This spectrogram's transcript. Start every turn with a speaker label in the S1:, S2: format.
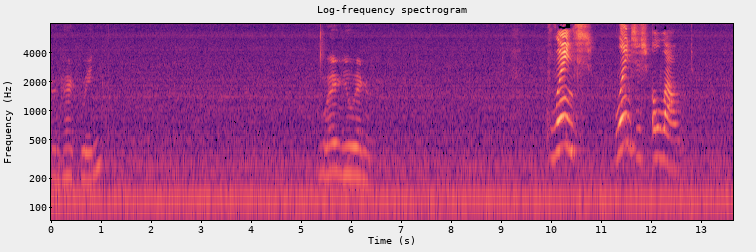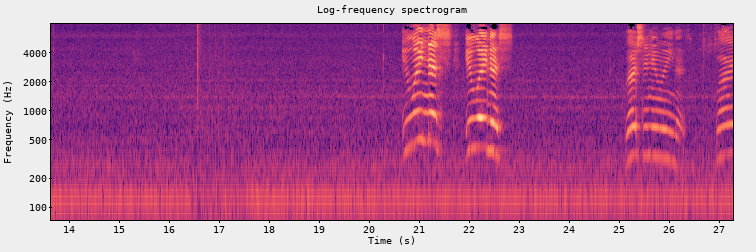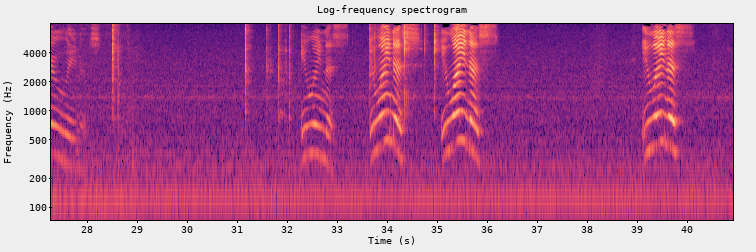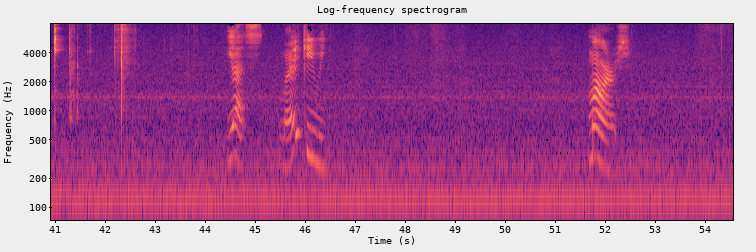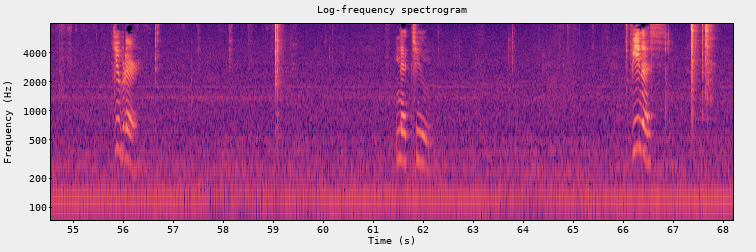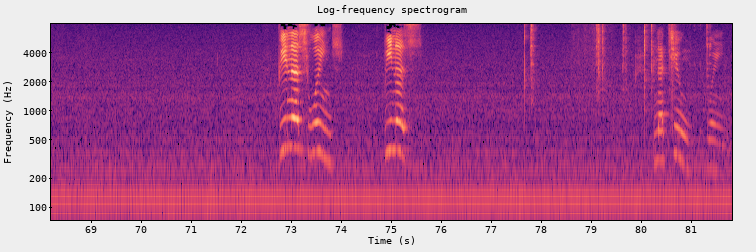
S1: and has wings. Where's Uranus?
S2: Wings. Wings is around. Uranus. Uranus. Where's Uranus? Where Uranus? Uranus. Uranus. Uranus. Uranus. Yes, Mercury. Mars. Jupiter. Neptune. Venus. Venus wings. Venus. Neptune wing. Neptune wing.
